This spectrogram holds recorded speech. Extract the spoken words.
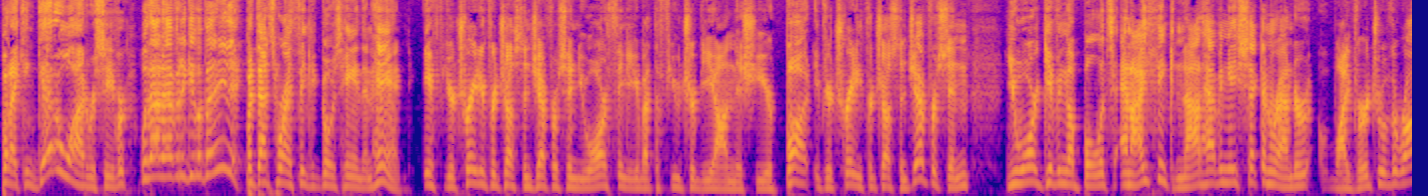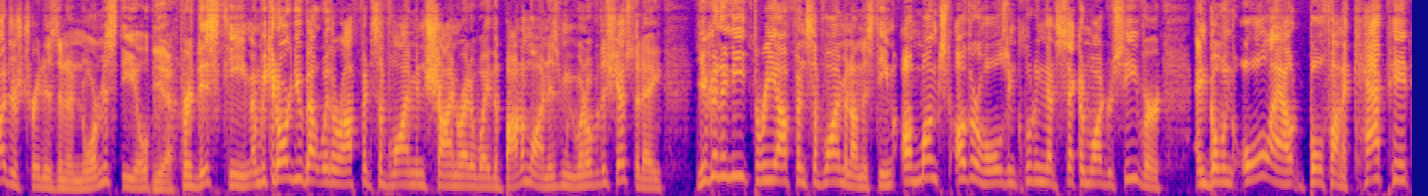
but I can get a wide receiver without having to give up anything. But that's where I think it goes hand in hand. If you're trading for Justin Jefferson, you are thinking about the future beyond this year. But if you're trading for Justin Jefferson, you are giving up bullets. And I think not having a second rounder by virtue of the Rodgers trade is an enormous deal Yeah. for this team. And we could argue about whether offensive linemen shine right away. The bottom line is, and we went over this yesterday, You're going to need three offensive linemen on this team, amongst other holes, including that second wide receiver, and going all out both on a cap hit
